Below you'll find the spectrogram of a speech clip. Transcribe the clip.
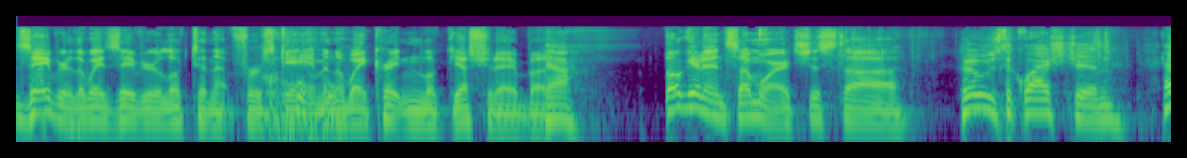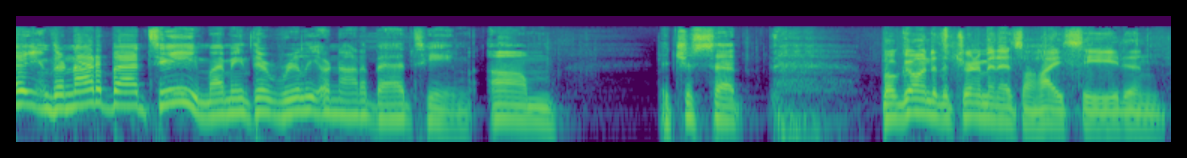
Xavier the way Xavier looked in that first game and the way Creighton looked yesterday, but yeah. they'll get in somewhere. It's just uh, Who's the question? Hey, they're not a bad team. I mean, they really are not a bad team. Um, it's just that, they'll to the tournament as a high seed and.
